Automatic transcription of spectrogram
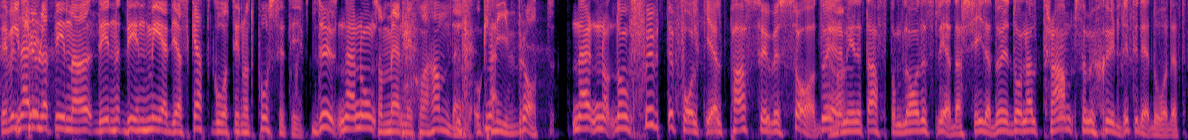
det är väl När kul att dina, din, din mediaskatt går till något positivt. Du, när, någon, Som människohandel och knivbrott. när no- de skjuter folk i El Paso i USA, då är Ja. det enligt Aftonbladets ledarsida, då är det Donald Trump som är skyldig till det dådet.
